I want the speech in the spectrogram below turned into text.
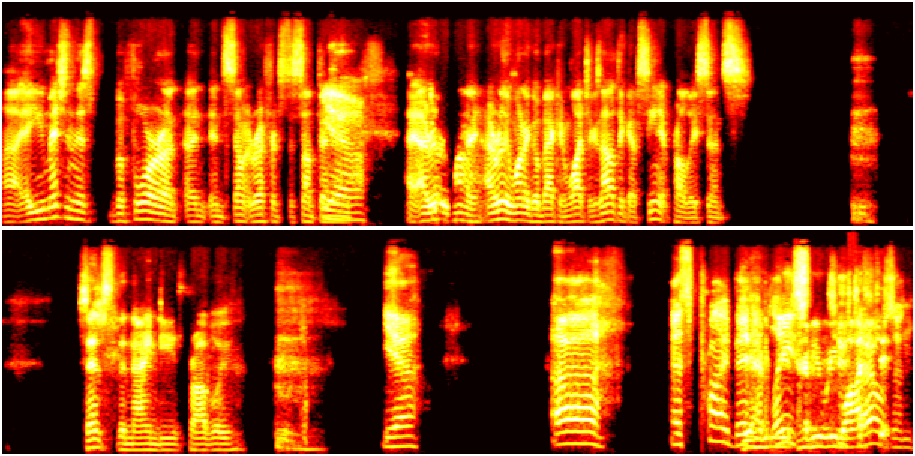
Uh, you mentioned this before uh, in in some reference to something. Yeah. I, I really want to. I really want to go back and watch it because I don't think I've seen it probably since since the '90s, probably. Yeah. Uh it's probably been Yeah, at you- least have you rewatched it? 2000.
